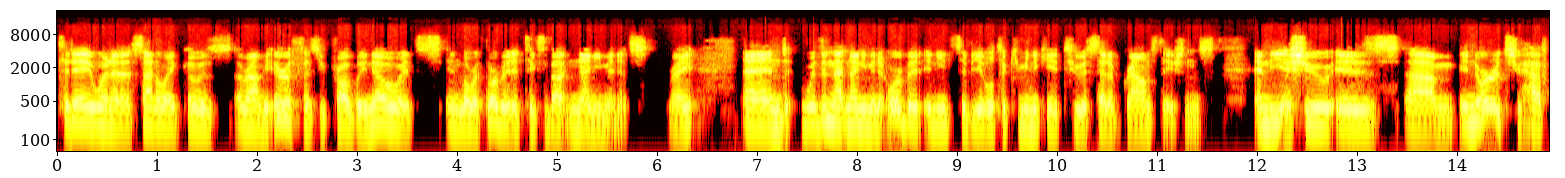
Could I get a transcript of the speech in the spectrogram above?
today, when a satellite goes around the Earth, as you probably know, it's in low Earth orbit. It takes about 90 minutes, right? And within that 90 minute orbit, it needs to be able to communicate to a set of ground stations. And the issue is um, in order to have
